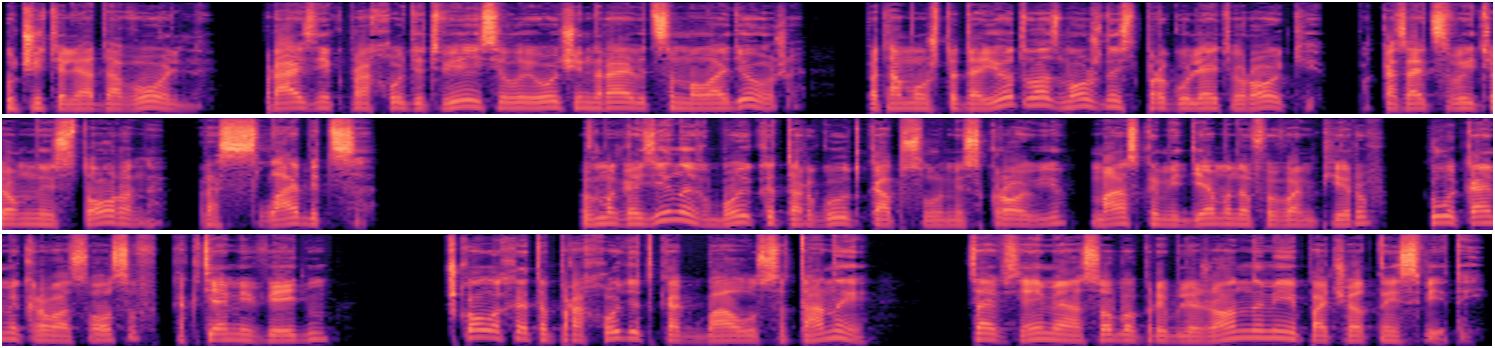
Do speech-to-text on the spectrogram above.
Учителя довольны, праздник проходит весело и очень нравится молодежи, потому что дает возможность прогулять уроки, показать свои темные стороны, расслабиться. В магазинах бойко торгуют капсулами с кровью, масками демонов и вампиров, клыками кровососов, когтями ведьм. В школах это проходит как бал у сатаны, со всеми особо приближенными и почетной свитой.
